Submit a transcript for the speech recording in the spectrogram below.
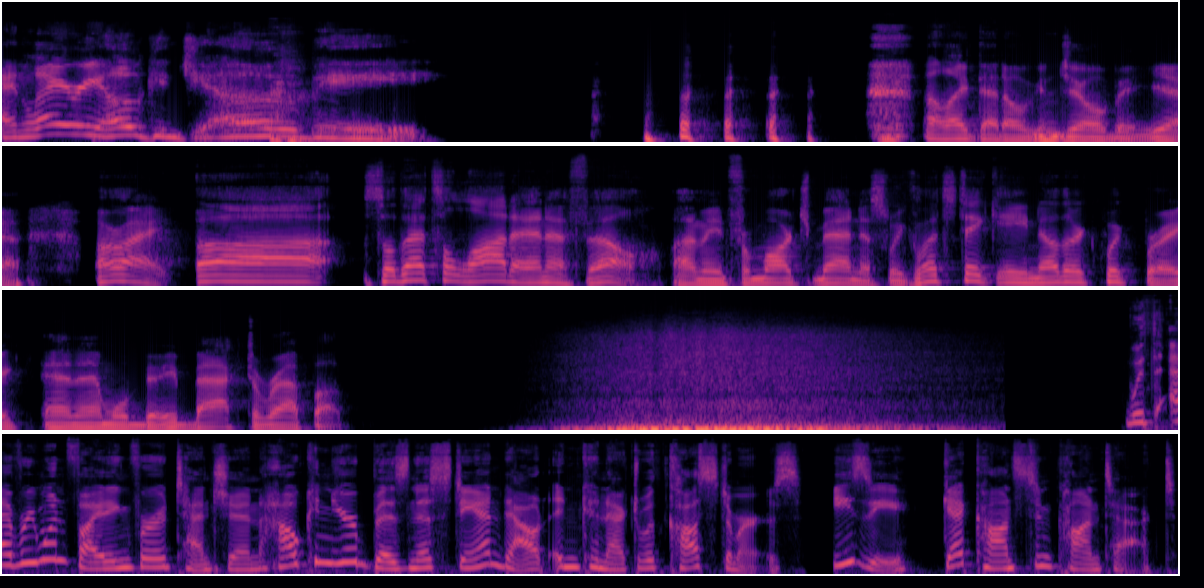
And Larry Ogunjobi. I like that Ogunjobi. Yeah. All right. Uh, so that's a lot of NFL. I mean, for March Madness week. Let's take another quick break and then we'll be back to wrap up. With everyone fighting for attention, how can your business stand out and connect with customers? Easy. Get Constant Contact.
